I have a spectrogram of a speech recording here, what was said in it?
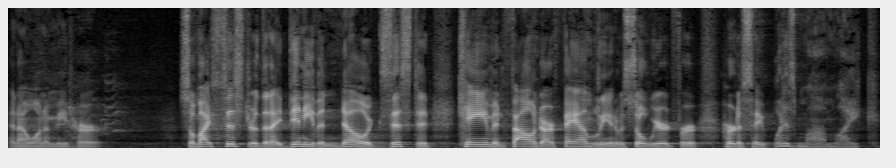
and I want to meet her. So my sister that I didn't even know existed came and found our family, and it was so weird for her to say, What is mom like?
